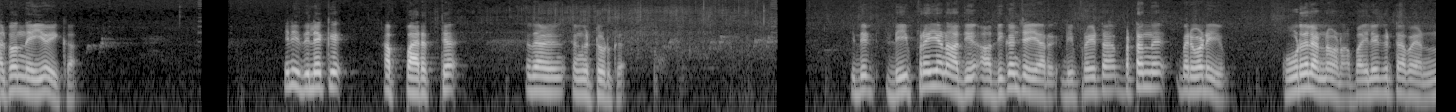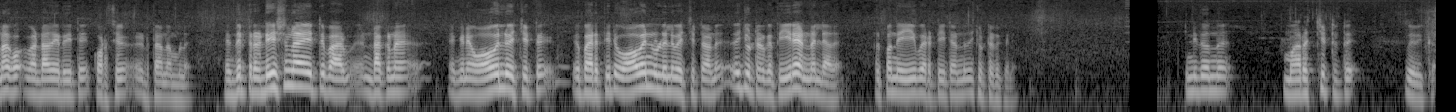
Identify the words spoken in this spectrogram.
അല്പം നെയ്യ് ഒഴിക്കുക. ഇനി ഇതിലേക്ക് ആ പരത്ത ഇത് അങ്ങോട്ട് കൊടുക്കുക. ഇത് ഡീപ് ഫ്രൈ ആണ് അധികം അധികം ചെയ്യാറ്. ഡീപ് ഫ്രൈ ഇട്ടാൽ പെട്ടെന്ന് പരിപാടി ചെയ്യും. കൂടുതൽ എണ്ണ വേണം. അപ്പോൾ അതിലേക്ക് ഇട്ടാൽ അപ്പോൾ എണ്ണ വേണ്ടാന്ന് കരുതിയിട്ട് കുറച്ച് എടുത്താണ് നമ്മൾ ഇത് പ- ഉണ്ടാക്കണ എങ്ങനെ ഓവനിൽ വെച്ചിട്ട് പരത്തിയിട്ട് ഓവനുള്ളിൽ വെച്ചിട്ടാണ് ഇത് ചുട്ടെടുക്കുക. തീരെ എണ്ണ ഇല്ലാതെ. അല്പം നെയ്യ് പുരട്ടിയിട്ടാണ് ഇത് ചുട്ടെടുക്കൽ ഇനി ഇതൊന്ന് മറിച്ചിട്ടിട്ട് വേവിക്കുക.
